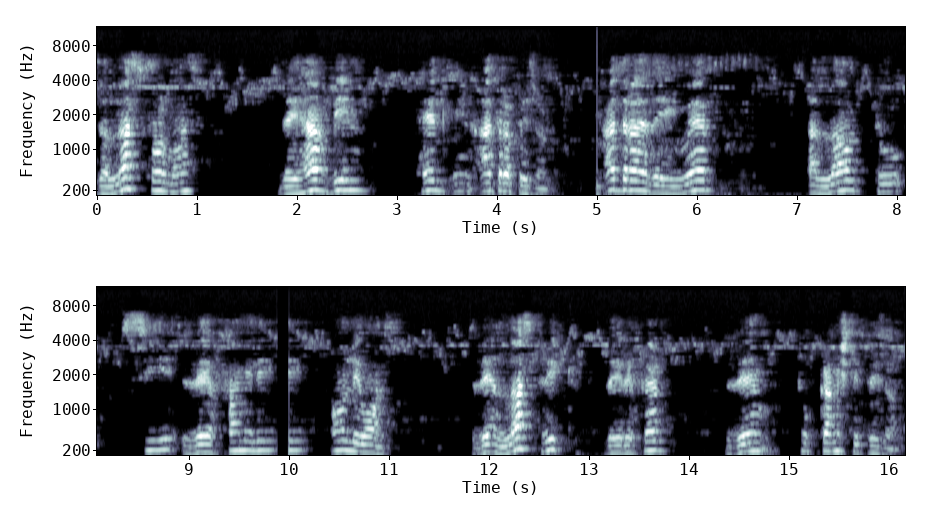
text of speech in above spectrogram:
The last four months they have been held in Adra prison. In Adra they were allowed to see their family only once. Then last week they referred them to Kamishli prison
